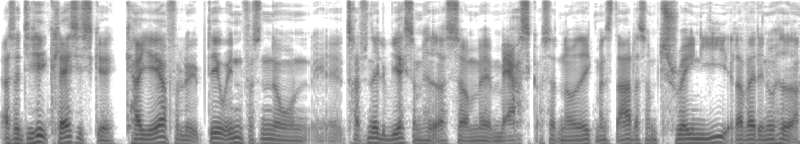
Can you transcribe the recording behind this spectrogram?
Altså de helt klassiske karriereforløb, det er jo inden for sådan nogle øh, traditionelle virksomheder som øh, Mærsk og sådan noget. Ikke? Man starter som trainee, eller hvad det nu hedder,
